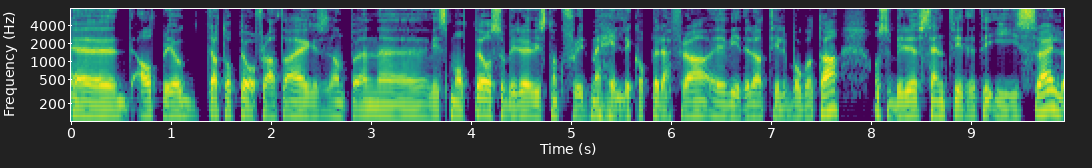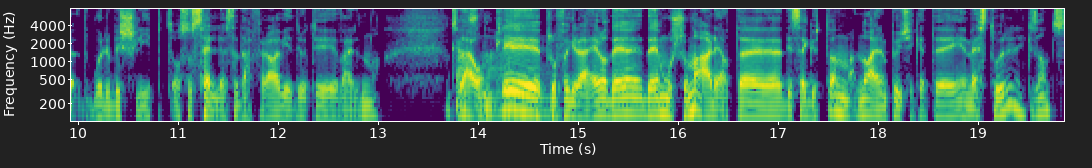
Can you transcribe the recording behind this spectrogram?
eh, Alt blir jo dratt opp til overflata sant, på en eh, viss måte, og så blir det visstnok flydd med helikopter derfra eh, videre da, til Bogotá. Og så blir det sendt videre til Israel, hvor det blir slipt, og så selges det derfra videre ut i verden. Da. Så det er ordentlig proffe greier. Og det, det morsomme er det at eh, disse gutta, nå er de på utkikk etter investorer, ikke sant.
